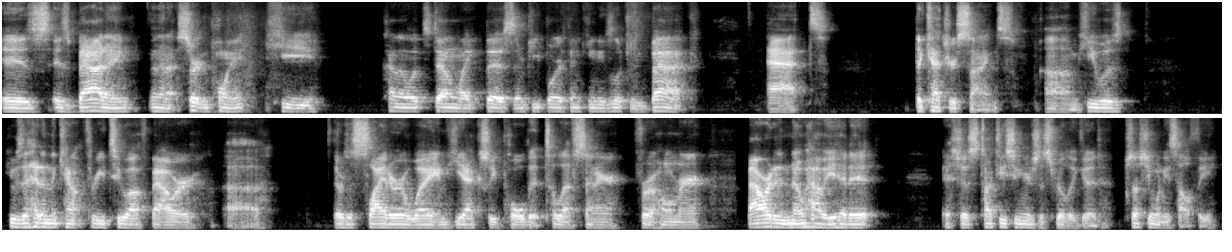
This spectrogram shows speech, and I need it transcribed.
is is batting and then at a certain point he kind of looks down like this and people are thinking he's looking back at the catcher's signs um, he was he was ahead in the count 3-2 off bauer uh, there was a slider away and he actually pulled it to left center for a homer bauer didn't know how he hit it it's just tatis jr is just really good especially when he's healthy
